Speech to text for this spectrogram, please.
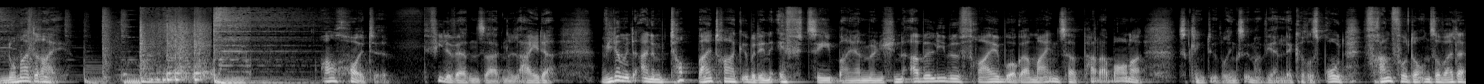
Nummer 3. Auch heute Viele werden sagen leider. Wieder mit einem Top-Beitrag über den FC Bayern München. Aber liebe Freiburger, Mainzer, Paderborner, es klingt übrigens immer wie ein leckeres Brot, Frankfurter und so weiter,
